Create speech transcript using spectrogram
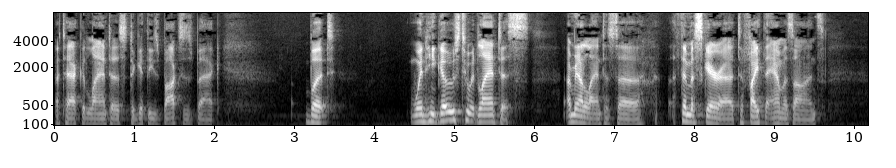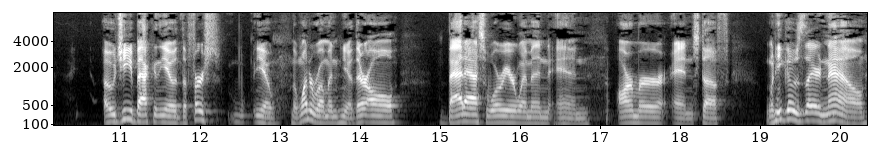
attack Atlantis to get these boxes back. But when he goes to Atlantis, I mean Atlantis, uh, Themyscira to fight the Amazons. OG back in you know the first you know the Wonder Woman, you know they're all badass warrior women in armor and stuff. When he goes there now,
